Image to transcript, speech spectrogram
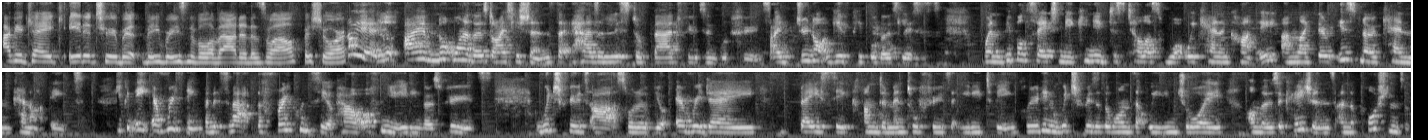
have your cake, eat it too, but be reasonable about it as well, for sure. Oh, yeah. Look, I am not one of those dietitians that has a list of bad foods and good foods. I do not give people those lists. When people say to me, Can you just tell us what we can and can't eat? I'm like, There is no can and cannot eat you can eat everything, but it's about the frequency of how often you're eating those foods. Which foods are sort of your everyday, basic, fundamental foods that you need to be including, which foods are the ones that we enjoy on those occasions, and the portions of.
